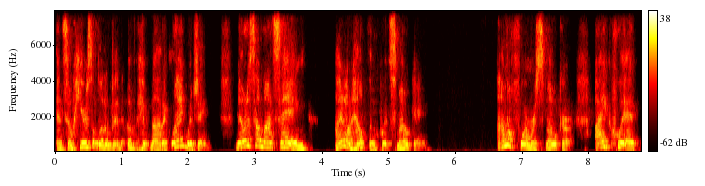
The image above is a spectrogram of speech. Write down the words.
And so here's a little bit of hypnotic languaging. Notice I'm not saying I don't help them quit smoking. I'm a former smoker. I quit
